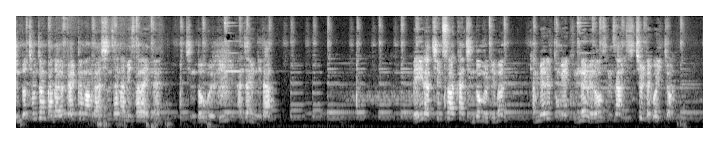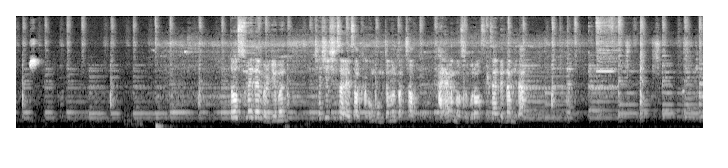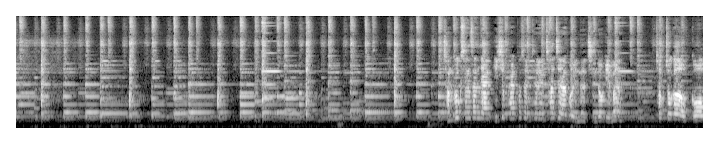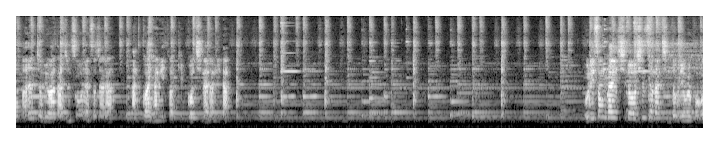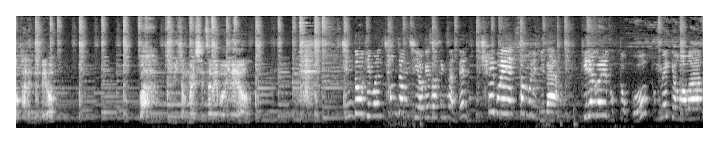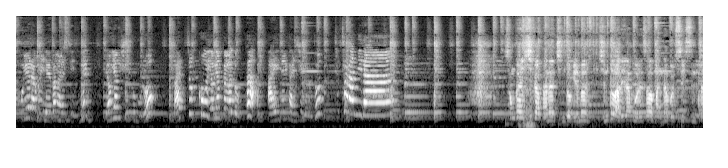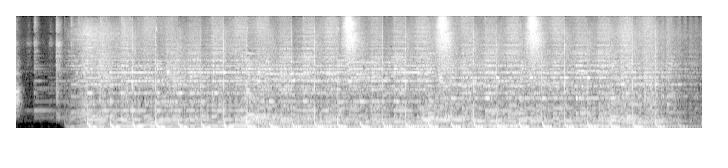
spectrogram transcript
진도 청정 바다의 깔끔함과 신선함이 살아있는 진도 물김 반장입니다. 매일 아침 수확한 진도 물김은 경매를 통해 국내외로 생산 수출되고 있죠. 또 수매된 물김은 최신 시설에서 가공 공정을 거쳐 다양한 모습으로 생산된답니다. 전국 생산량 28%를 차지하고 있는 진도김은 적조가 없고 빠른 조리와 낮은 수온에서 자라 맛과 향이 더 깊고 진하답니다. 우리 송가인 씨도 신선한 진도김을 보고 반했는데요. 와, 김이 정말 신선해 보이네요. 진도 김은 청정 지역에서 생산된 최고의 선물입니다. 기력을 북돋고 동맥 경화와 고혈압을 예방할 수 있는 영양식품으로 맛 좋고 영양가가 높아 아이들 간식으로도 추천합니다. 송가인 씨가 반한 진도김은 진도 아리랑몰에서 만나볼 수 있습니다.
